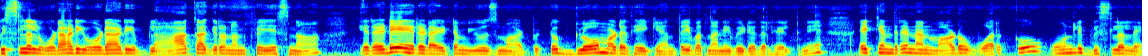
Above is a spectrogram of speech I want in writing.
ಬಿಸಿಲಲ್ಲಿ ಓಡಾಡಿ ಓಡಾಡಿ ಬ್ಲ್ಯಾಕ್ ಆಗಿರೋ ನನ್ನ ಫೇಸ್ನ ಎರಡೇ ಎರಡು ಐಟಮ್ ಯೂಸ್ ಮಾಡಿಬಿಟ್ಟು ಗ್ಲೋ ಮಾಡೋದು ಹೇಗೆ ಅಂತ ಇವತ್ತು ನಾನು ಈ ವಿಡಿಯೋದಲ್ಲಿ ಹೇಳ್ತೀನಿ. ಏಕೆಂದರೆ ನಾನು ಮಾಡೋ ವರ್ಕು ಓನ್ಲಿ ಬಿಸಿಲಲ್ಲೇ.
